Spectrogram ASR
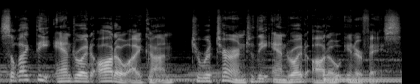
Select the Android Auto icon to return to the Android Auto interface.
